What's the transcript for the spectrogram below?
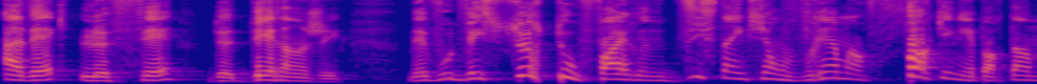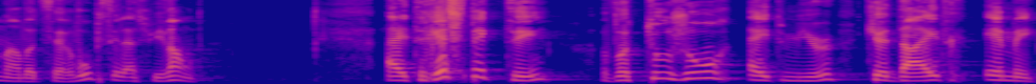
avec le fait de déranger. Mais vous devez surtout faire une distinction vraiment fucking importante dans votre cerveau, puis c'est la suivante. Être respecté va toujours être mieux que d'être aimé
